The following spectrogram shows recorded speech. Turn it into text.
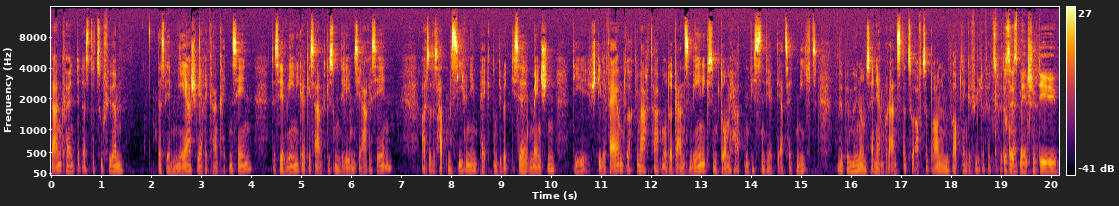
dann könnte das dazu führen, dass wir mehr schwere Krankheiten sehen, dass wir weniger gesamtgesunde Lebensjahre sehen. Also das hat massiven Impact und über diese Menschen, die stille Feierung durchgemacht haben oder ganz wenig Symptome hatten, wissen wir derzeit nichts. Wir bemühen uns, eine Ambulanz dazu aufzubauen, um überhaupt ein Gefühl dafür zu bekommen. Das heißt, Menschen, die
